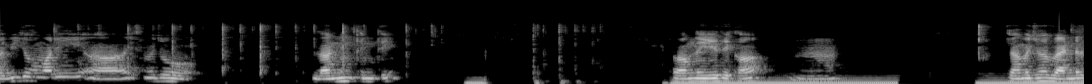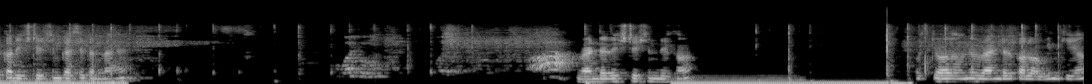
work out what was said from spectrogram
अभी जो हमारी आ, इसमें जो लर्निंग थिंग थी तो हमने ये देखा कि हमें जो है वेंडर का रजिस्ट्रेशन कैसे करना है। वेंडर रजिस्ट्रेशन देखा। उसके बाद हमने वेंडर का लॉगिन किया।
